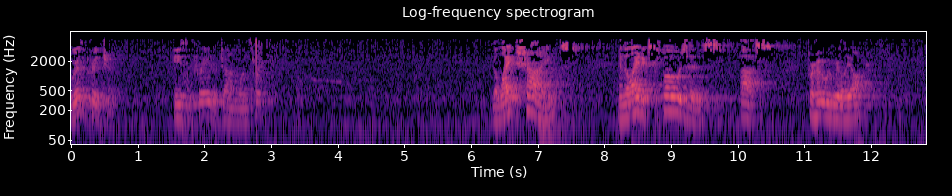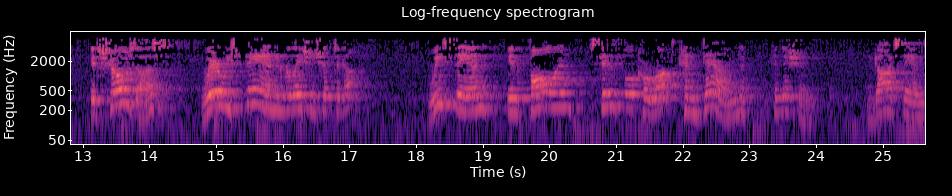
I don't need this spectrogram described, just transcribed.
We're the creature. He's the creator, John 1 3. The light shines, and the light exposes us for who we really are. It shows us where we stand in relationship to God. We stand in fallen, sinful, corrupt, condemned condition. And God stands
